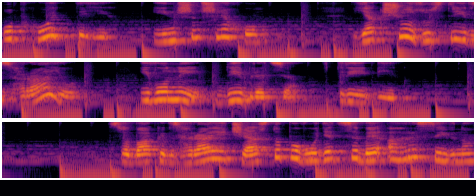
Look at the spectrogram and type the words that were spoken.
обходьте їх іншим шляхом. Якщо зустрів зграю і вони дивляться в твій бік, собаки в зграї часто поводять себе агресивно.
